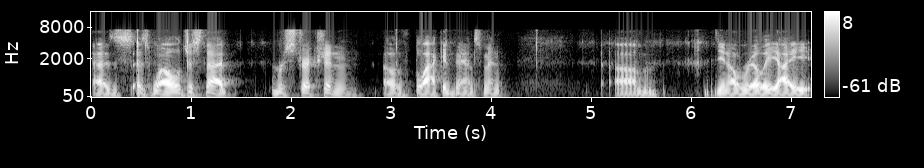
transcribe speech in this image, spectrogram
as as well, just that restriction of black advancement. Um, you know, really, I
